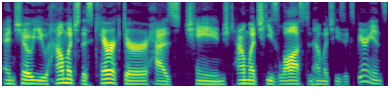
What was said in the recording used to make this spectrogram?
and show you how much this character has changed how much he's lost and how much he's experienced.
